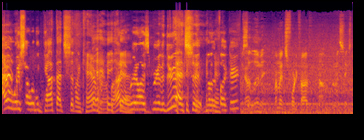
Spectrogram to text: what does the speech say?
I wish I would have got that shit on camera, but I didn't realize we were gonna do that shit, motherfucker. What's the limit? I'm at 45. Oh, I'm at 60.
